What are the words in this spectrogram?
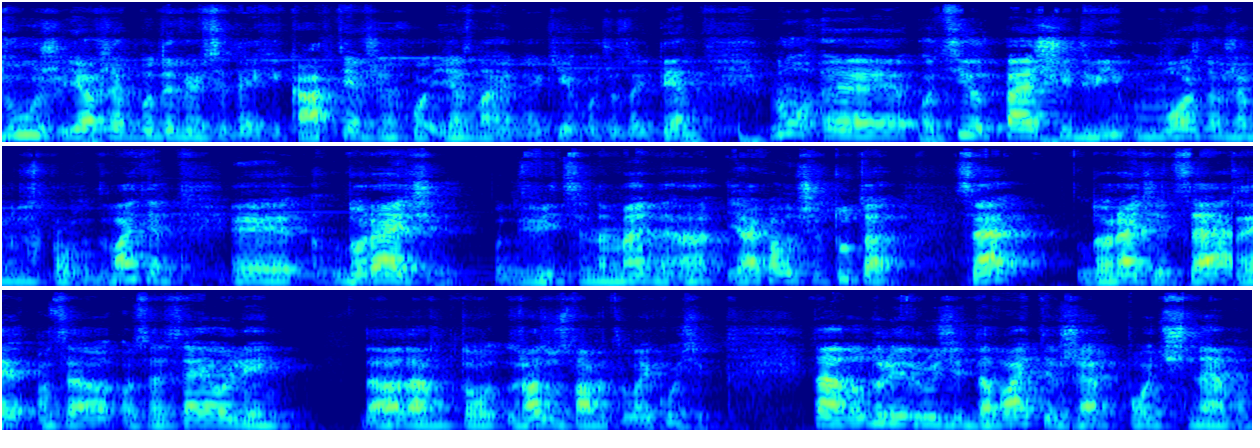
дуже, я вже подивився деякі карти, я вже я знаю, на які я хочу зайти. Ну, е, оці от перші дві можна вже буде спробувати. Давайте, е, до речі, подивіться на мене, а? як вам ще тут? Це, до речі, це, це оце, оце цей олень. Да-да, то зразу ставите лайкосик. Так, ну дорогі друзі, давайте вже почнемо.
